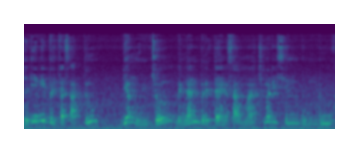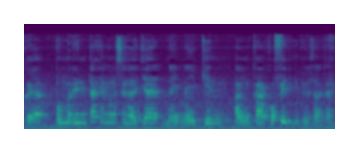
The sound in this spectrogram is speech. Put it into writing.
Jadi ini berita satu dia muncul dengan berita yang sama cuma diisiin bumbu kayak pemerintah emang sengaja naik naikin angka covid gitu misalkan.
